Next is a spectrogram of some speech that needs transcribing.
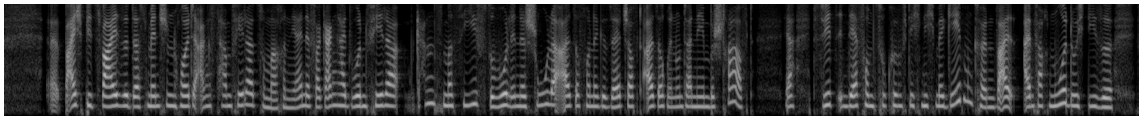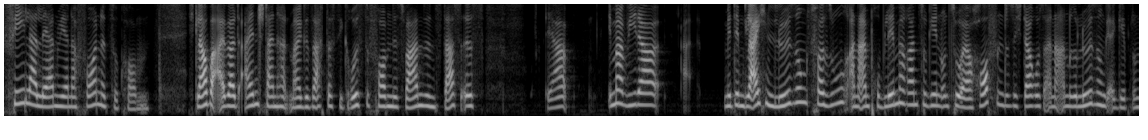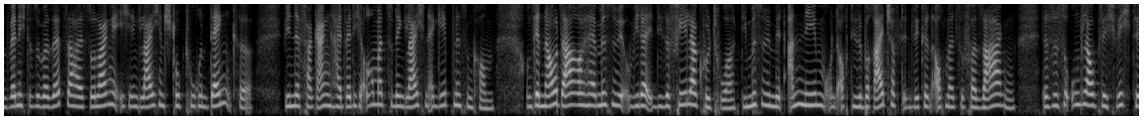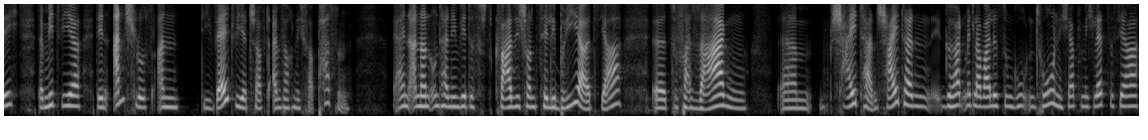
äh, beispielsweise, dass Menschen heute Angst haben, Fehler zu machen. Ja, in der Vergangenheit wurden Fehler ganz massiv sowohl in der Schule als auch von der Gesellschaft als auch in Unternehmen bestraft. Ja, das wird es in der Form zukünftig nicht mehr geben können, weil einfach nur durch diese Fehler lernen wir nach vorne zu kommen. Ich glaube, Albert Einstein hat mal gesagt, dass die größte Form des Wahnsinns das ist, ja, immer wieder mit dem gleichen Lösungsversuch an ein Problem heranzugehen und zu erhoffen, dass sich daraus eine andere Lösung ergibt. Und wenn ich das übersetze, heißt, solange ich in gleichen Strukturen denke wie in der Vergangenheit, werde ich auch immer zu den gleichen Ergebnissen kommen. Und genau daher müssen wir wieder diese Fehlerkultur, die müssen wir mit annehmen und auch diese Bereitschaft entwickeln, auch mal zu versagen. Das ist so unglaublich wichtig, damit wir den Anschluss an die Weltwirtschaft einfach nicht verpassen. Ja, in anderen Unternehmen wird es quasi schon zelebriert, ja, äh, zu versagen, ähm, scheitern. Scheitern gehört mittlerweile zum guten Ton. Ich habe mich letztes Jahr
